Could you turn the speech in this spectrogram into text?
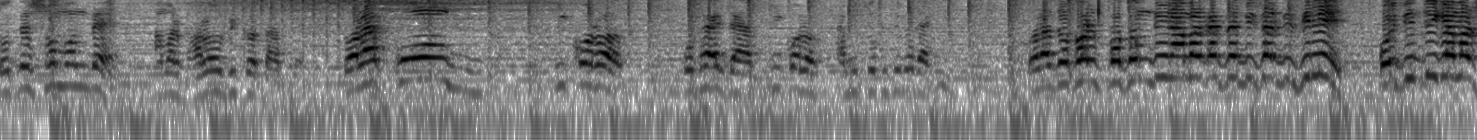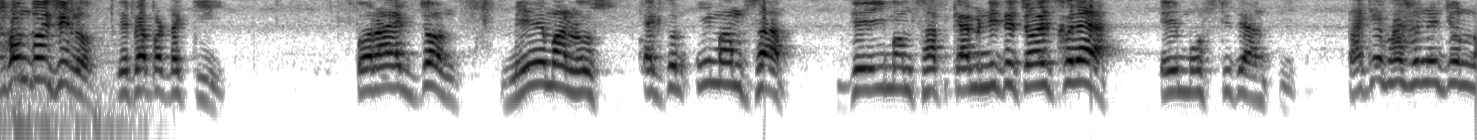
তোদের সম্বন্ধে আমার ভালো অভিজ্ঞতা আছে। তোরা কোন কি করস, কোথায় যাস, কি করস, আমি চোখে চোখে রাখি তোরা যখন প্রথম দিন আমার কাছে বিচার দিছিলি, ওই দিন থেকে আমার সন্দেহ ছিল যে ব্যাপারটা কি। তোরা একজন মেয়ে মানুষ, একজন ইমাম সাহেব, যে ইমাম সাহেবকে আমি নিজে চয়েস করে এই মসজিদে আনছি। তাকে ভাষণের জন্য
